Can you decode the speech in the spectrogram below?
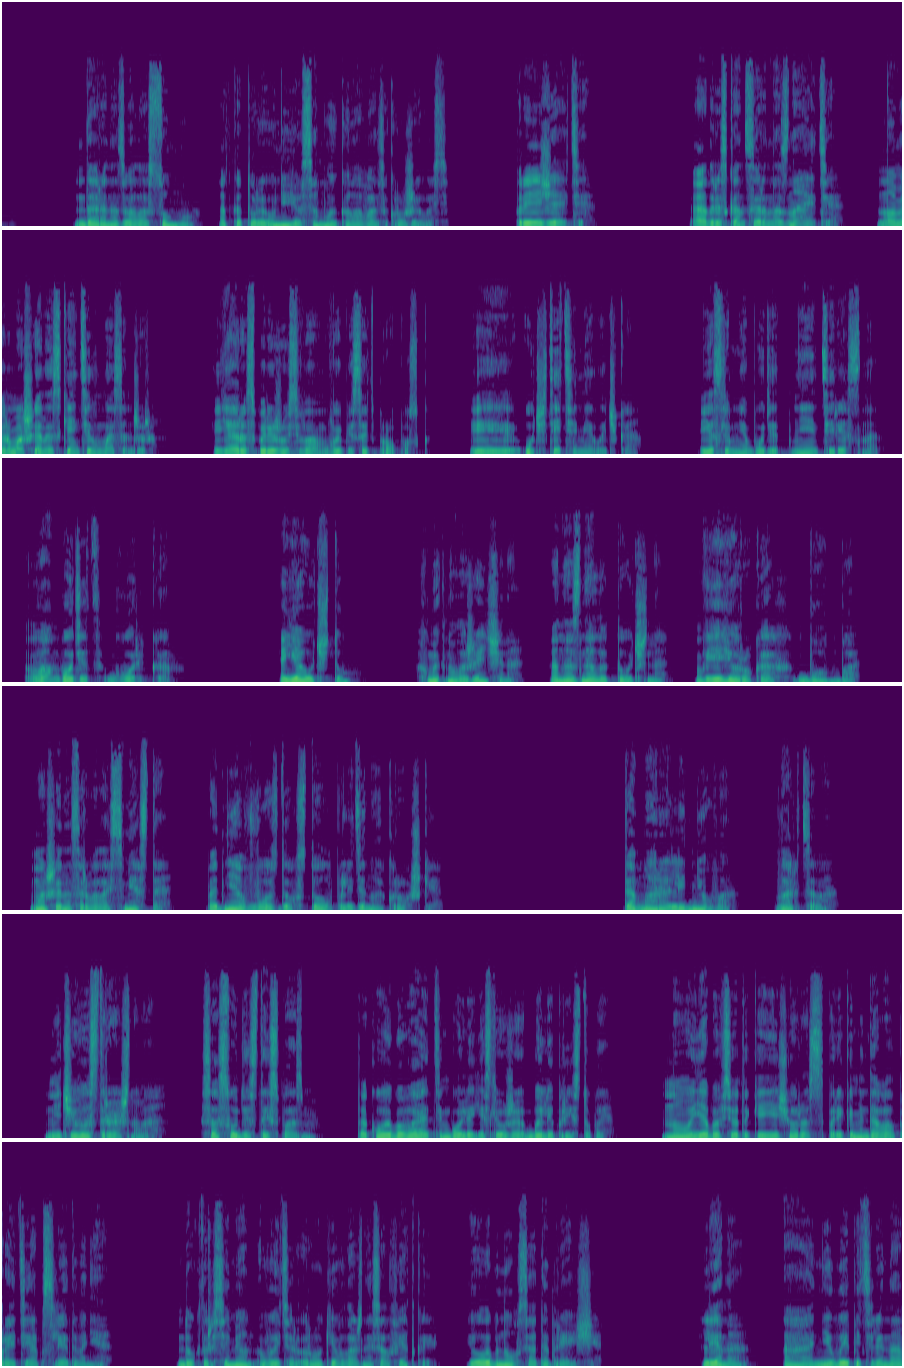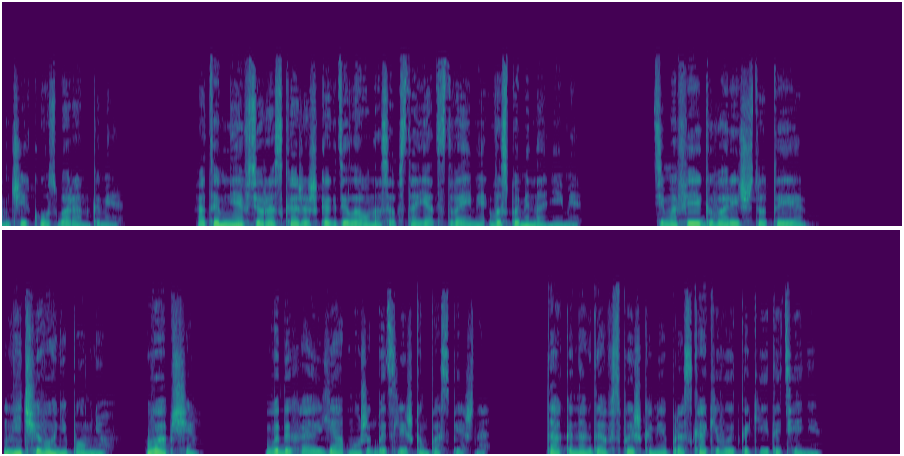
Дара назвала сумму, от которой у нее самой голова закружилась. Приезжайте. Адрес концерна знаете? Номер машины скиньте в мессенджер. Я распоряжусь вам выписать пропуск. И учтите, милочка, если мне будет неинтересно, вам будет горько. Я учту, хмыкнула женщина. Она знала точно, в ее руках бомба. Машина сорвалась с места, подняв в воздух стол по ледяной крошке. Тамара Леднева Ларцева. Ничего страшного. Сосудистый спазм. Такое бывает, тем более, если уже были приступы. Но я бы все таки еще раз порекомендовал пройти обследование. Доктор Семён вытер руки влажной салфеткой и улыбнулся одобряюще. «Лена, а не выпить ли нам чайку с баранками? А ты мне все расскажешь, как дела у нас обстоят с твоими воспоминаниями. Тимофей говорит, что ты...» «Ничего не помню. Вообще». Выдыхаю я, может быть, слишком поспешно. Так иногда вспышками проскакивают какие-то тени.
